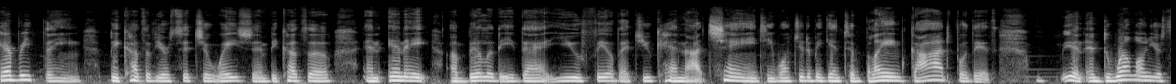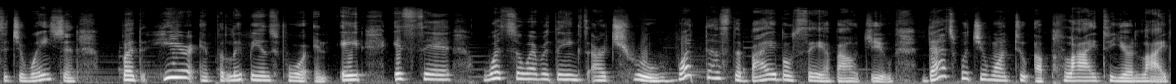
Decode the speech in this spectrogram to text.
everything because of your situation, because of an innate ability that you feel that you cannot change. He wants you to begin to blame God for this and, and dwell on your situation. But here in Philippians 4 and 8, it said, Whatsoever things are true, what does the Bible say about you? That's what you want to apply to your life,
